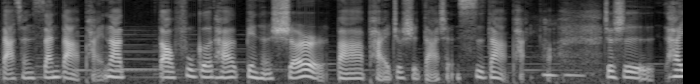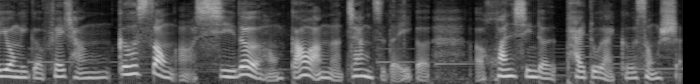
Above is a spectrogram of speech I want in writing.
打成三大拍那。到副歌，它变成十二八拍，就是打成四大拍，哈、嗯，就是他用一个非常歌颂啊、喜乐、哈、高昂的这样子的一个呃欢欣的态度来歌颂神。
